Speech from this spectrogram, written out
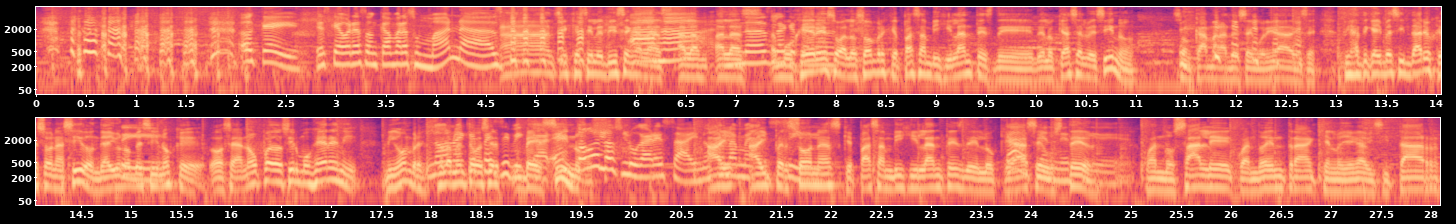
Ok, es que ahora son cámaras humanas. Ah, sí, es que si les dicen a las, a la- a Ajá, las no mujeres o a los hombres que pasan vigilantes de, de lo que hace el vecino. Son cámaras de seguridad, dice. Fíjate que hay vecindarios que son así, donde hay unos Sí. vecinos que, o sea, no puedo decir mujeres ni, ni hombres, no, no solamente voy a decir especificar. En vecinos. todos los lugares hay, no hay, solamente. hay sí. personas que pasan vigilantes de lo que Cada hace usted. decide. Cuando sale, cuando entra, quien lo llega a visitar,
